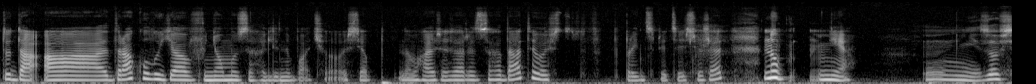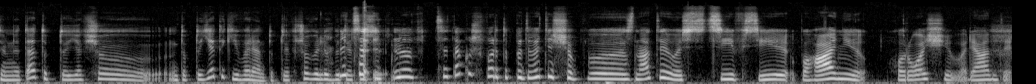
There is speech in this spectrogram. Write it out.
то да. А Дракулу я в ньому взагалі не бачила. Ось я намагаюся зараз згадати, ось в принципі цей сюжет. Ну, ні. Ні, зовсім не те. Тобто, якщо тобто є такий варіант, тобто, якщо ви любите Ну, це, якусь... ну, це також варто подивитися, щоб е, знати ось ці всі погані, хороші варіанти.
